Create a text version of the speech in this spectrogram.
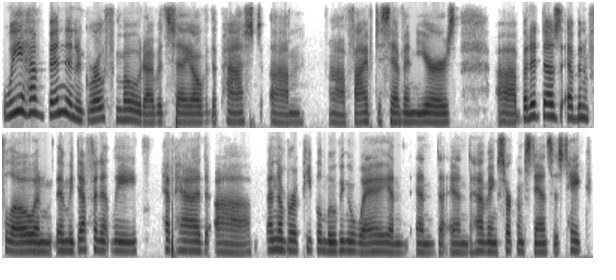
we have been in a growth mode, I would say, over the past um, uh, five to seven years, uh, but it does ebb and flow, and, and we definitely have had uh, a number of people moving away and and and having circumstances take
